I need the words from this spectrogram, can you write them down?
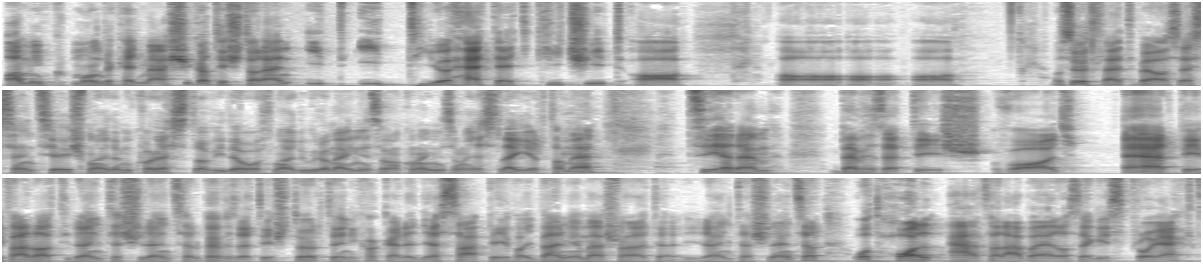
Amik mondok egy másikat, és talán itt, itt jöhet egy kicsit a, a, a, a az ötletbe az eszencia, és majd amikor ezt a videót majd újra megnézem, akkor megnézem, hogy ezt leírtam-e. CRM bevezetés, vagy ERP vállalatirányítási rendszer bevezetés történik, akár egy SAP, vagy bármilyen más vállalatirányítási rendszer, ott hal általában el az egész projekt,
